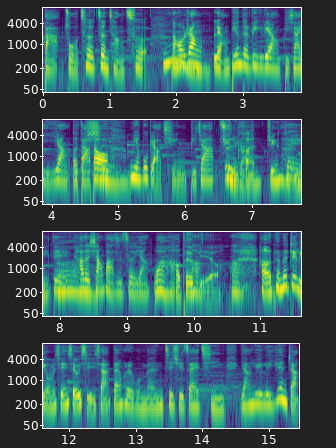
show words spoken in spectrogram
打左侧正常侧，然后让两边的力量比较一样，而达到面部表情比较均衡、均衡。对对，哦、他的想法是这样。哇，好特别哦！啊，好，谈到这里，我们先休息一下，待会儿我们继续再请杨玉丽院长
